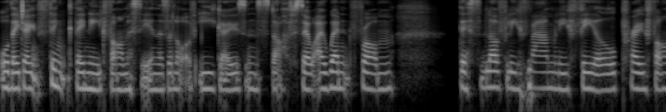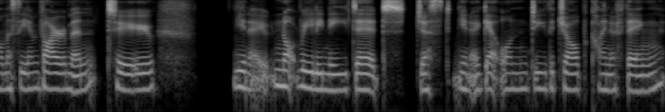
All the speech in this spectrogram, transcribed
or they don't think they need pharmacy. And there's a lot of egos and stuff. So I went from this lovely family feel pro pharmacy environment to you know not really needed just you know get on do the job kind of thing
